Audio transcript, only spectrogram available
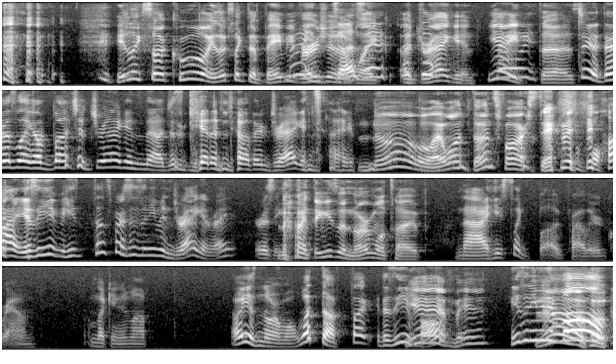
he looks so cool. He looks like the baby No, version of like a What the- dragon. Yeah, No, he- does. Dude, there's like a bunch of dragons now. Just get another dragon type. No, I want Dunsparce. Damn it. Why? Is he? He's Dunsparce isn't even dragon, right? Or is he? No, I think he's a normal type. Nah, he's like bug probably or ground. I'm looking him up. Oh, he is normal. What the fuck? Does he evolve? Yeah, man. He doesn't even No. evolve.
